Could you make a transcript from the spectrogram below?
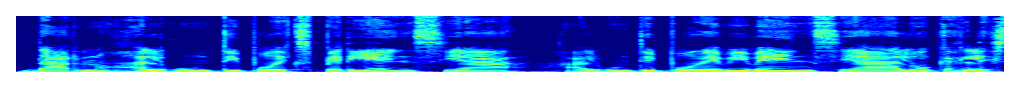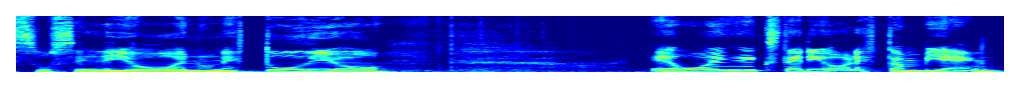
darnos algún tipo de experiencia, algún tipo de vivencia, algo que les sucedió en un estudio o en exteriores también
